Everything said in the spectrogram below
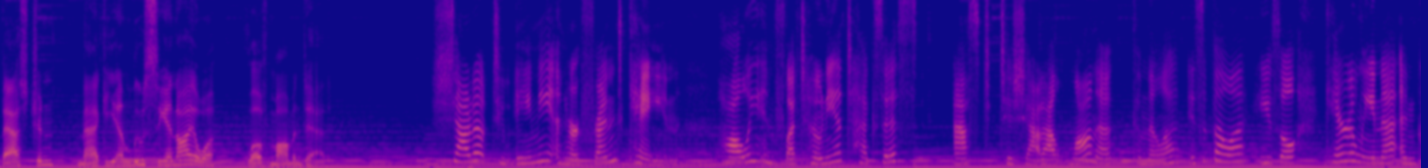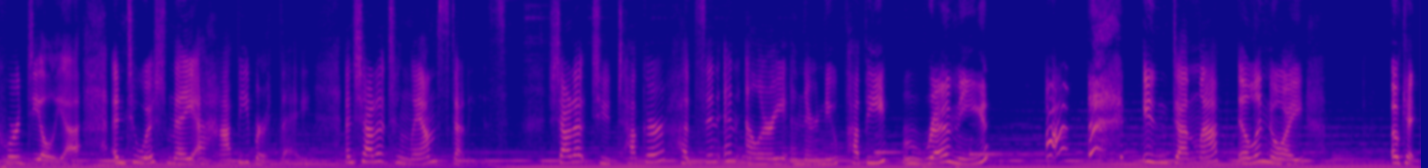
Bastion, Maggie, and Lucy in Iowa. Love mom and dad. Shout out to Amy and her friend Kane. Holly in Flatonia, Texas asked to shout out Lana, Camilla, Isabella, Hazel, Carolina, and Cordelia, and to wish May a happy birthday. And shout out to Lamb Studies. Shout out to Tucker, Hudson, and Ellery and their new puppy, Remy, in Dunlap, Illinois. Okay,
